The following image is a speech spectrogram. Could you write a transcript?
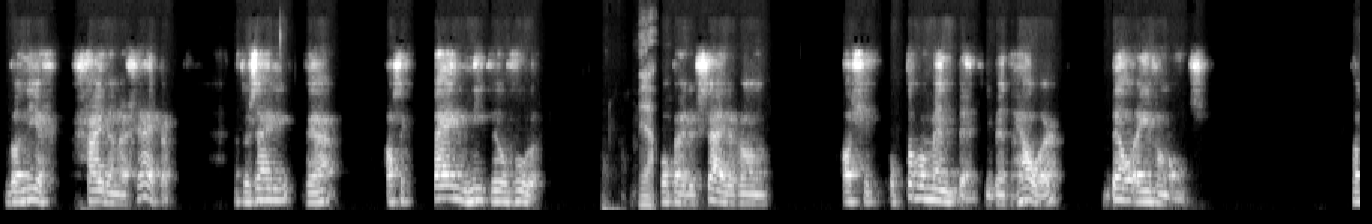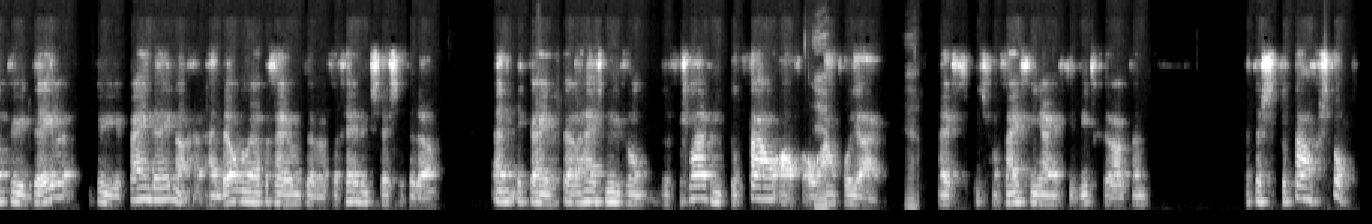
wanneer ga je daar naar grijpen? En toen zei hij ja, als ik pijn niet wil voelen. Ja. Waarop wij dus zeiden van als je op dat moment bent, je bent helder, bel een van ons. Dan kun je delen, kun je je pijn delen. Nou, hij belde me op een gegeven moment, we hebben een vergevingssessie gedaan. En ik kan je vertellen, hij is nu van de verslaving totaal af, al een aantal jaar. Ja. Hij heeft iets van 15 jaar heeft hij wiet gerookt. En Het is totaal gestopt.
